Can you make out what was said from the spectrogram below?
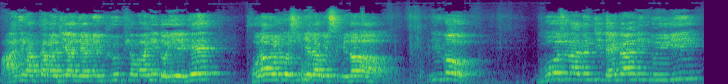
만일 합당하지 아니하면 그 평안이 너희에게 돌아올 것이니라고 있습니다. 그리고 무엇을 하든지 내가 하는 그 일이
